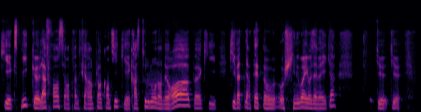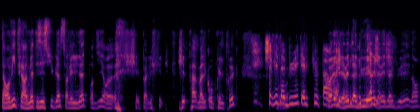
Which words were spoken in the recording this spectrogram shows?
qui explique que la France est en train de faire un plan quantique qui écrase tout le monde en Europe, qui, qui va tenir tête aux, Chinois et aux Américains tu as envie de faire mettre tes essuie-glaces sur les lunettes pour dire euh, j'ai pas lu, j'ai pas mal compris le truc. J'avais de la buée quelque part. Ouais, Il y avait de la buée, il y avait de la buée. Non,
